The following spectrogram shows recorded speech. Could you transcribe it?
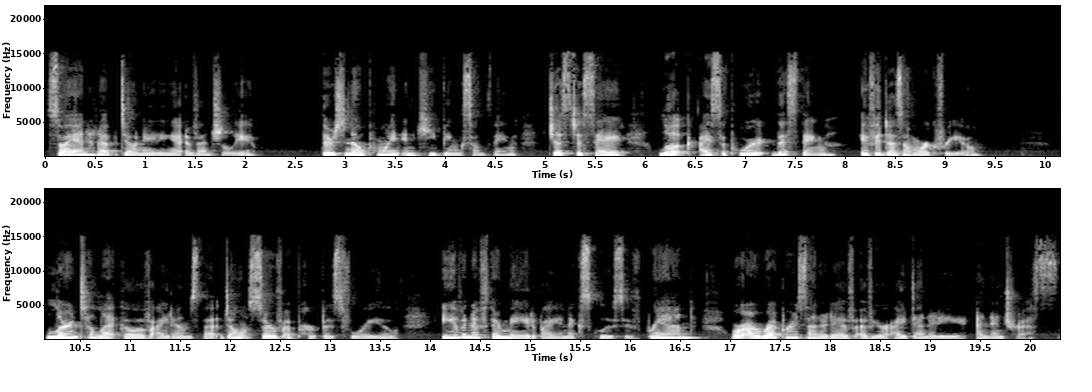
so I ended up donating it eventually. There's no point in keeping something just to say, look, I support this thing if it doesn't work for you. Learn to let go of items that don't serve a purpose for you, even if they're made by an exclusive brand or are representative of your identity and interests.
